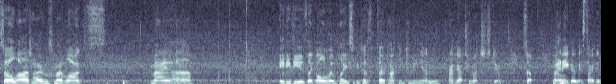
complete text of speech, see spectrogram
So a lot of times my vlogs, my uh, ADD is like all over the place because they're talking to me and I've got too much to do. But I need to go get started.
